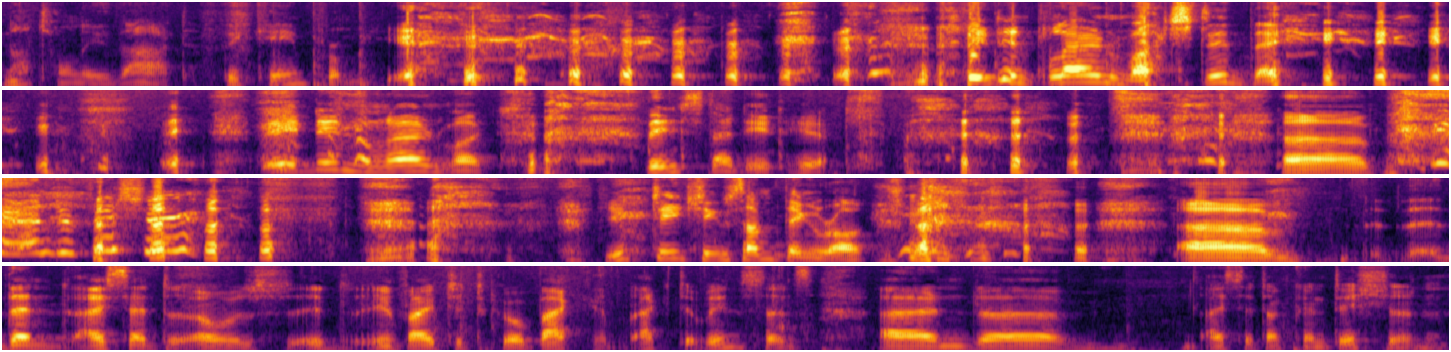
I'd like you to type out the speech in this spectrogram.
not only that, they came from here. they didn't learn much, did they? they didn't learn much. they studied here. um, You're under pressure. You're teaching something wrong. um, then I said I was invited to go back back to Vincent's, and uh, I said on condition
